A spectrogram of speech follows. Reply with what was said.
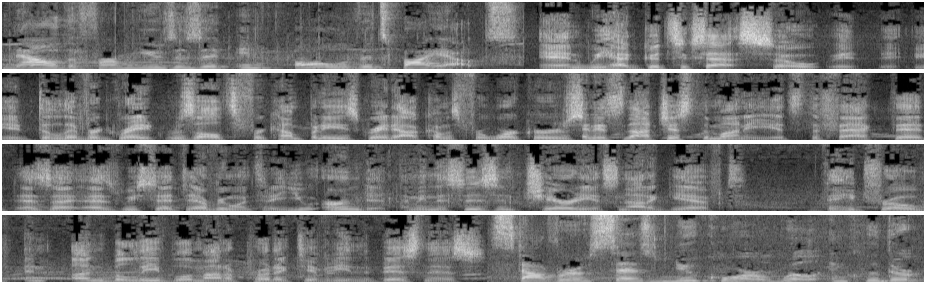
Now the firm uses it in all of its buyouts. And we had good success. So it, it, it, delivered great results for companies, great outcomes for workers. And it's not just the money, it's the fact that, as, I, as we said to everyone today, you earned it. I mean, this isn't charity, it's not a gift. They drove an unbelievable amount of productivity in the business. Stavros says Nucor will include their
